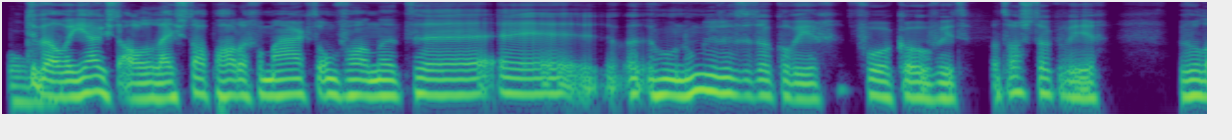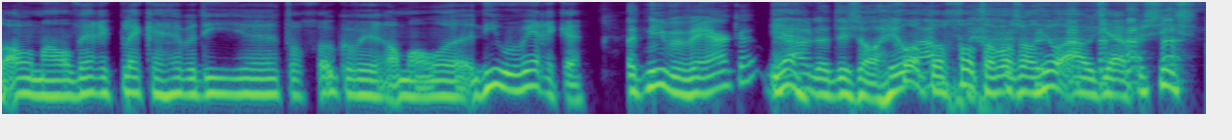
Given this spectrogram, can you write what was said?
Om, Terwijl we juist allerlei stappen hadden gemaakt om van het, eh, eh, hoe noemden we het ook alweer voor COVID? Wat was het ook alweer? We wilden allemaal werkplekken hebben die eh, toch ook alweer allemaal eh, nieuwe werken. Het nieuwe werken. Ja. Nou, dat is al heel God, oud. god, dat was al heel oud, ja precies.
